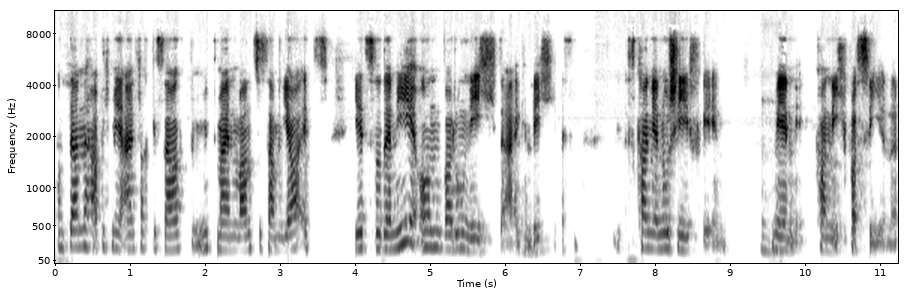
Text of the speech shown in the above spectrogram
Und dann habe ich mir einfach gesagt mit meinem Mann zusammen, ja, jetzt, jetzt oder nie und warum nicht eigentlich? Es, es kann ja nur schief gehen. Mhm. Mehr kann nicht passieren.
